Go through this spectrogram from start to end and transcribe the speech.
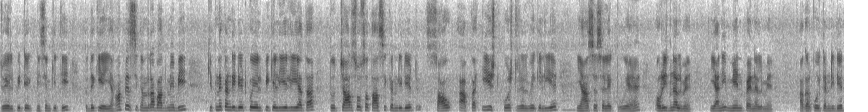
जो एलपी टेक्नीशियन की थी। तो देखिए, यहाँ पे सिकंदराबाद में भी कितने कैंडिडेट को एलपी के लिए लिया था? तो चार सौ सतासी कैंडिडेट साउथ आपका ईस्ट कोस्ट रेलवे के लिए यहाँ से सेलेक्ट हुए हैं, ओरिजिनल में, यानी मेन पैनल में। अगर कोई कैंडिडेट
